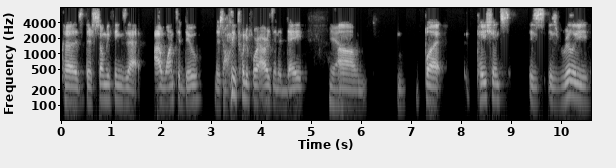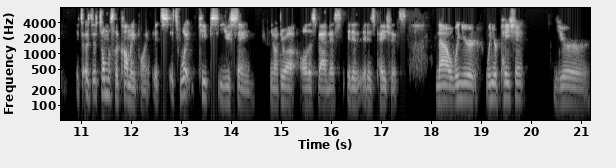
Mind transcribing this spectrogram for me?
because there's so many things that I want to do. There's only 24 hours in a day. Yeah, Um, but patience is is really it's it's it's almost the calming point. It's it's what keeps you sane, you know, throughout all this madness. It is it is patience. Now, when you're when you're patient, you're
